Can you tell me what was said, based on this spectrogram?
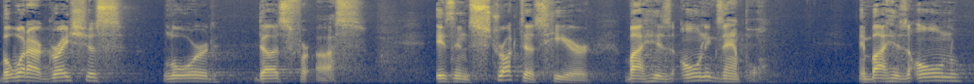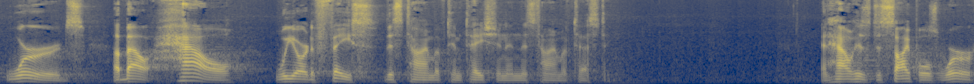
But what our gracious Lord does for us is instruct us here by his own example and by his own words about how we are to face this time of temptation and this time of testing, and how his disciples were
